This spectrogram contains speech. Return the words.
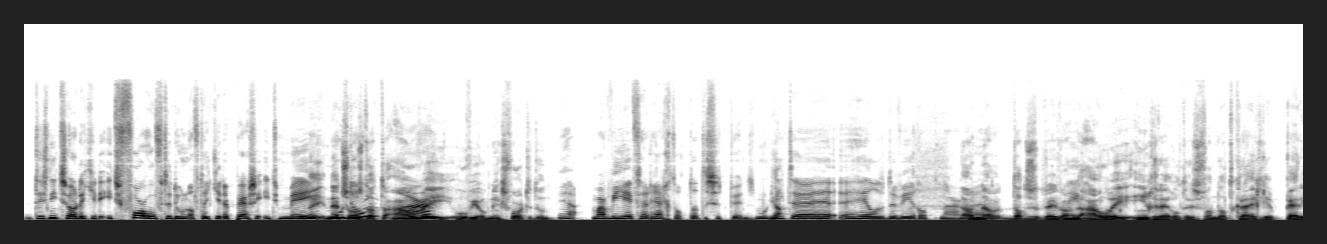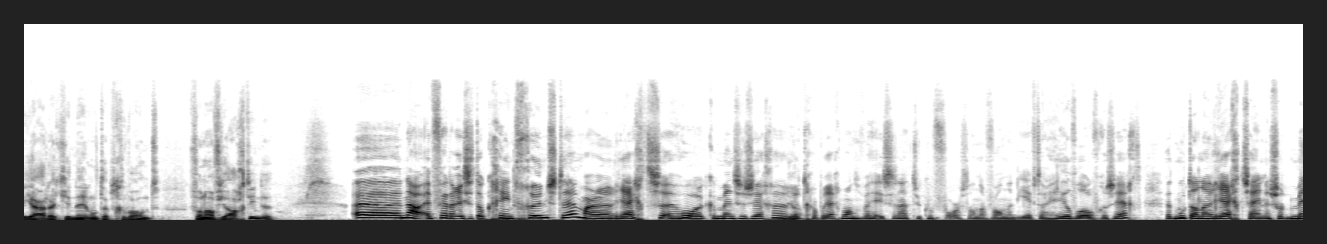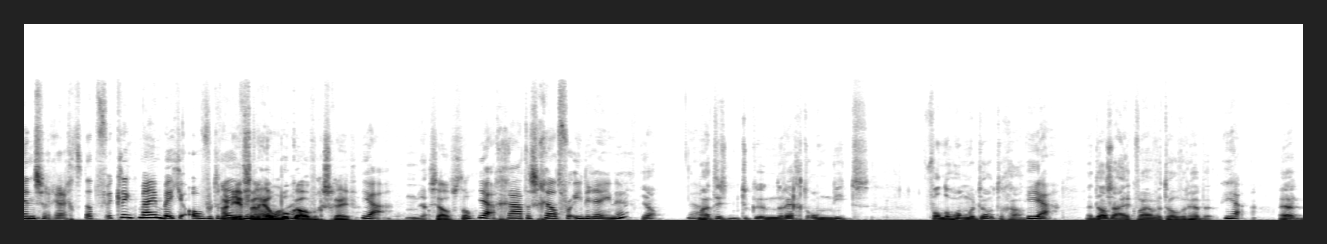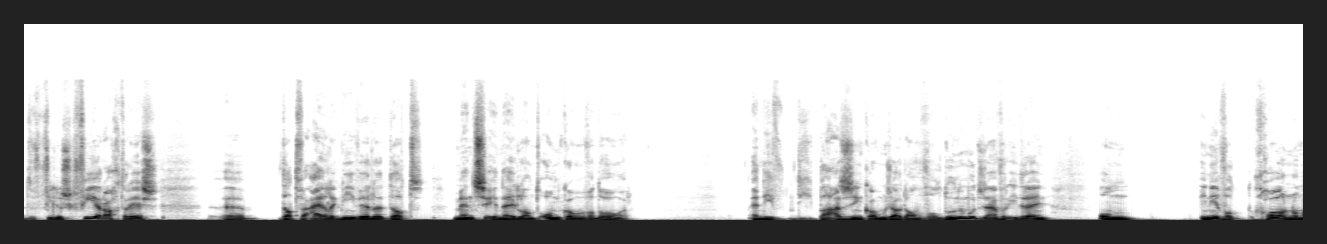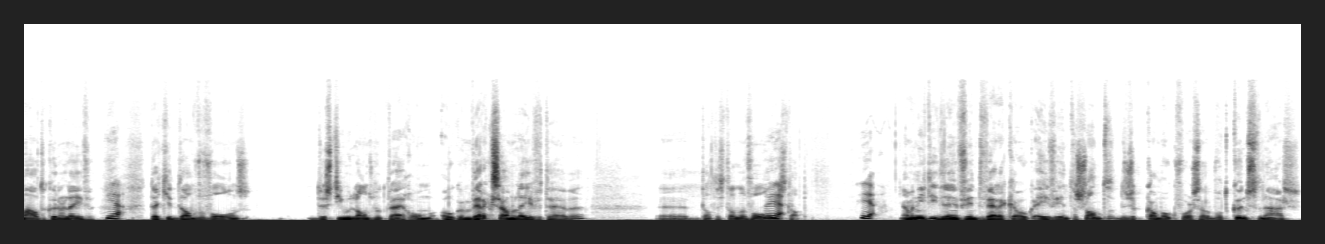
het is niet zo dat je er iets voor hoeft te doen of dat je er per se iets mee nee, net zoals doen, dat de maar- AOW hoef je ook niks voor te doen. Ja, maar wie heeft er recht op? Dat is het punt. Het moet Ja. niet eh, heel de wereld naar... Nou, eh, nou, dat is ook de reden waarom de AOW ingeregeld is. Van dat krijg je per jaar dat je in Nederland hebt gewoond vanaf je achttiende. Eh, nou, en verder is het ook geen gunst, hè, maar een recht, eh, hoor ik mensen zeggen. Ja. Rutger Bregman is er natuurlijk een voorstander van en die heeft er heel veel over gezegd. Het moet dan een recht zijn, een soort mensenrecht. Dat klinkt mij een beetje overdreven. Nou, die heeft er een heel boek over geschreven. Ja. Ja. Zelfs, toch? ja, gratis geld voor iedereen, hè? Ja. Ja. maar het is natuurlijk een recht om niet van de honger dood te gaan. Ja, En dat is eigenlijk waar we het over hebben. ja, Hè, de filosofie erachter is eh, dat we eigenlijk niet willen dat mensen in Nederland omkomen van de honger. En die, die basisinkomen zou dan voldoende moeten zijn voor iedereen om in ieder geval gewoon normaal te kunnen leven. ja. Dat je dan vervolgens de stimulans moet krijgen om ook een werkzaam leven te hebben. eh, dat is dan de volgende Ja. stap. Ja. Ja, maar niet iedereen vindt werken ook even interessant. Dus ik kan me ook voorstellen, bijvoorbeeld kunstenaars.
